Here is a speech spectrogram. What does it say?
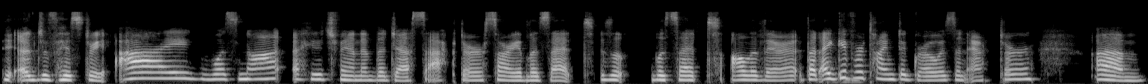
The Edge of History. I was not a huge fan of the Jess actor. Sorry, Lisette. Is it Lisette Olivera? But I give mm-hmm. her time to grow as an actor. Um,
